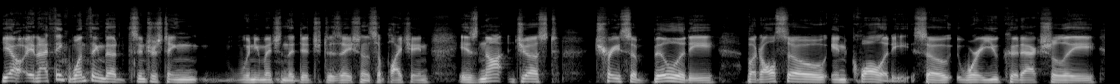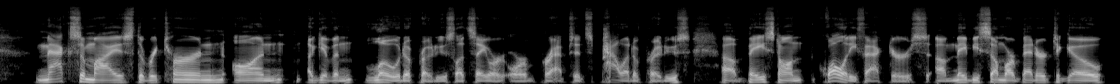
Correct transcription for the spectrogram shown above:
Yeah, and I think one thing that's interesting when you mention the digitization of the supply chain is not just traceability, but also in quality. So where you could actually maximize the return on a given load of produce, let's say, or, or perhaps it's pallet of produce uh, based on quality factors. Um, maybe some are better to go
